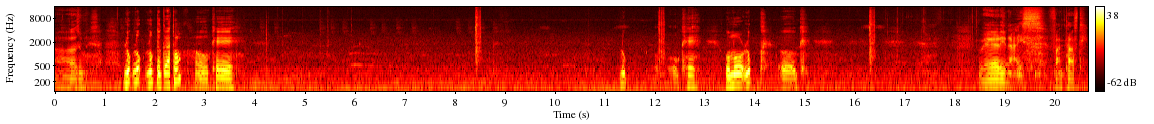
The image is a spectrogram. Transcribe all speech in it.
uh, look look look the krathong okay look okay one more look okay very nice. Fantastic.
